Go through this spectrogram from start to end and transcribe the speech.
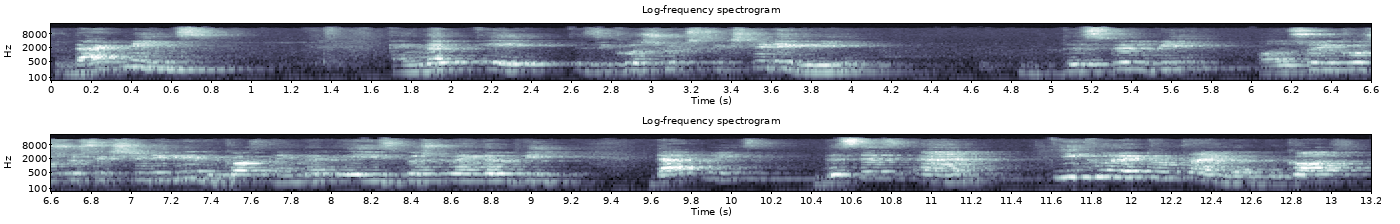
So that means angle A is equal to 60 degree this will be also equal to 60 degree because angle A is equal to angle B that means this is an equilateral triangle because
